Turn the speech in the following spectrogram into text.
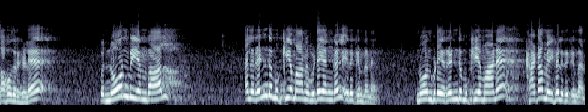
சகோதரர்களே இப்போ நோன்பு என்றால் அதில் ரெண்டு முக்கியமான விடயங்கள் இருக்கின்றன. நோன்புடைய ரெண்டு முக்கியமான கடமைகள் இருக்கின்றன.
